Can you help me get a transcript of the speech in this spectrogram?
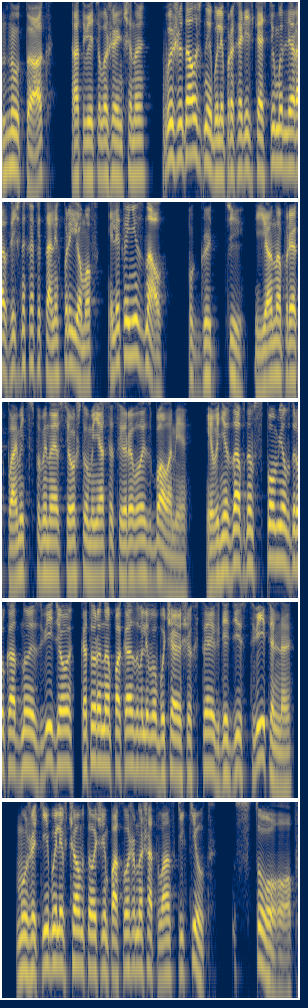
«Ну так», ответила женщина. «Вы же должны были проходить костюмы для различных официальных приемов. Или ты не знал?» «Погоди». Я напряг память, вспоминая все, что у меня ассоциировалось с балами. И внезапно вспомнил вдруг одно из видео, которое нам показывали в обучающих целях, где действительно мужики были в чем-то очень похожем на шотландский килт. Стоп.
